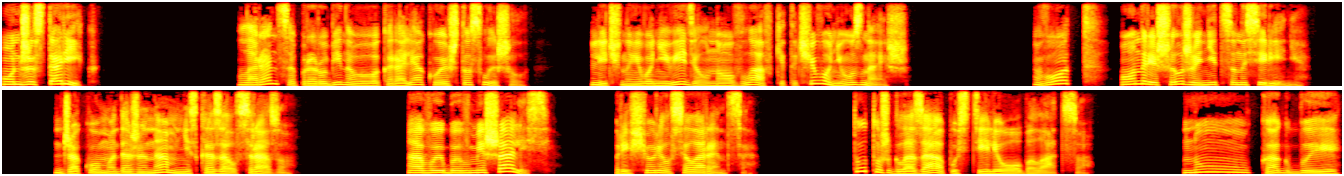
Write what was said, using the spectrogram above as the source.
Он же старик!» Лоренцо про Рубинового короля кое-что слышал. Лично его не видел, но в лавке-то чего не узнаешь. Вот он решил жениться на сирене. Джакомо даже нам не сказал сразу. «А вы бы вмешались?» — прищурился Лоренцо. Тут уж глаза опустили оба Лацо. «Ну, как бы...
